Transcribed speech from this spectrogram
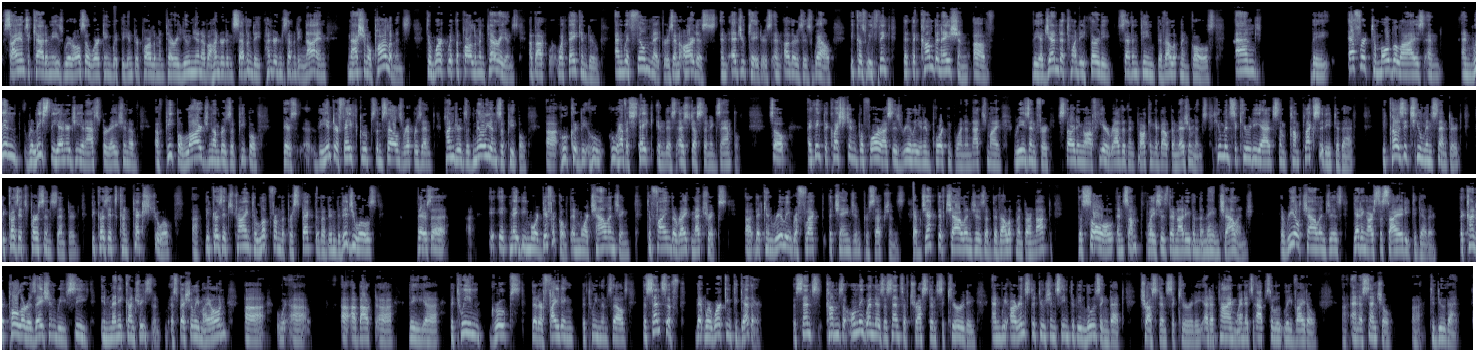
science academies. We're also working with the Interparliamentary Union of 170, 179 national parliaments to work with the parliamentarians about what they can do, and with filmmakers and artists and educators and others as well, because we think that the combination of the Agenda 2030 17 development goals and the effort to mobilize and and win release the energy and aspiration of of people large numbers of people. There's uh, the interfaith groups themselves represent hundreds of millions of people uh, who could be who who have a stake in this as just an example. So I think the question before us is really an important one, and that's my reason for starting off here rather than talking about the measurements. Human security adds some complexity to that because it's human centered, because it's person centered, because it's contextual, uh, because it's trying to look from the perspective of individuals. There's a uh, it, may be more difficult and more challenging to find the right metrics uh, that can really reflect the change in perceptions. The objective challenges of development are not the sole, and some places, they're not even the main challenge. The real challenge is getting our society together. The kind of polarization we see in many countries, especially my own, uh, uh, uh about uh, the uh, between groups that are fighting between themselves, the sense of that we're working together the sense comes only when there's a sense of trust and security. And we, our institutions seem to be losing that trust and security at a time when it's absolutely vital uh, and essential uh, to do that.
